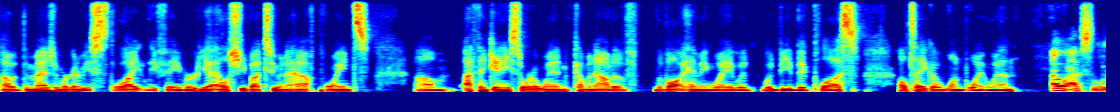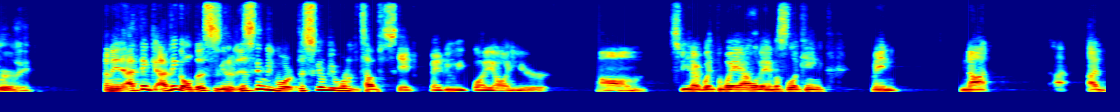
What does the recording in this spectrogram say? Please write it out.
I would imagine we're going to be slightly favored. Yeah, LSU by two and a half points um, I think any sort of win coming out of the Vaught Hemingway would would be a big plus. I'll take a one point win. Oh, absolutely. Sure. I mean, I think I think all this is gonna this is gonna be more this is gonna be one of the toughest games maybe we play all year. Um, so you know, with the way Alabama's looking, I mean, not I, I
